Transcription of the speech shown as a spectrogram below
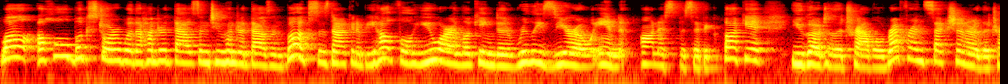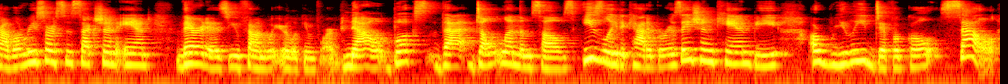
Well, a whole bookstore with 100,000, 200,000 books is not going to be helpful. You are looking to really zero in on a specific bucket. You go to the travel reference section or the travel resources section, and there it is. You found what you're looking for. Now, books that don't lend themselves easily to categorization can be a really difficult sell,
